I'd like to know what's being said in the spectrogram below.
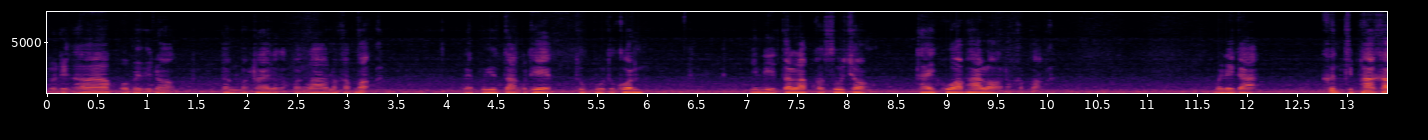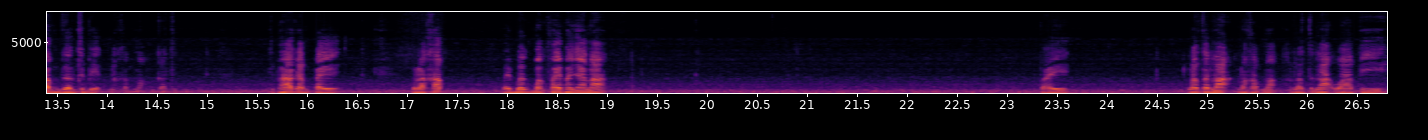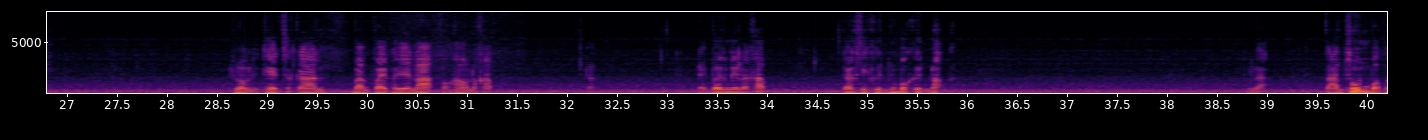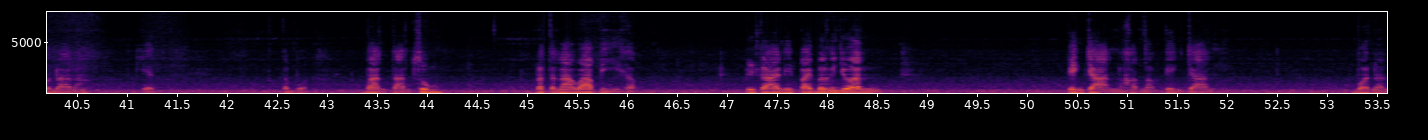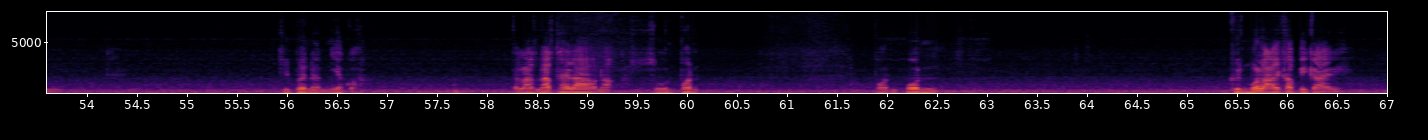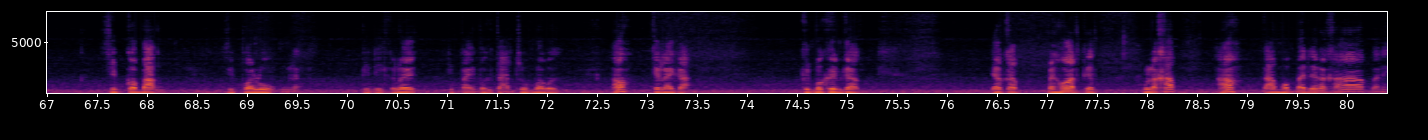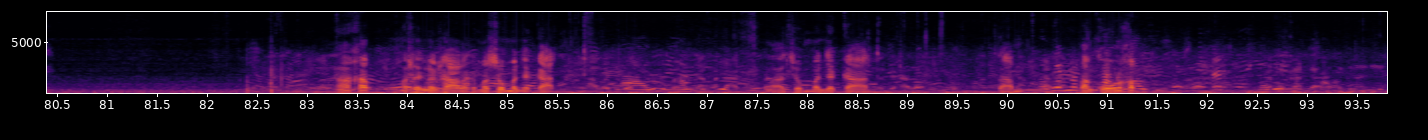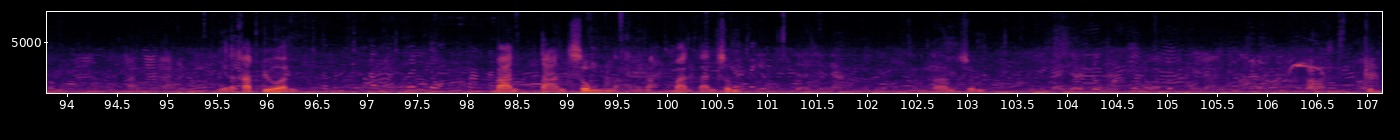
สวัสดีครับผมเป็นพี่น้องทั้งฝั่งไทยและกับฝั่งลาวนะครับเนาะและผู้อยู่ต่างประเทศทุกผู้ทุกคน ยินดีต้อนรับเข้าสู่ช่องไทยครัวพาเลาะนะครับเนาะบรรยากาศขึ้น 15ค่ำเดือน 11 นะครับเนาะก็สิพากันไปบุนละครับ ไปเบิกบังไฟพญานาคไปรัตนะเนาะครับเนาะรัตนวาปี ช่วงเทศกาลบังไฟพญานาคของเฮานะครับครับได้เบิ่งนี่แหละครับจักสิขึ้นหรือบ่ขึ้นเนาะพุ่นละตาลซุ่มบ่เพิ่นว่านะเขตตำบลบ้านตาลซุ่มรัตนาวาปีครับ ปีกายนี่ไปเบิ่งอยู่อันเปียงจานเนาะครับเนาะเปียงจานบ่อนนั้นที่เพิ่นนั้นเนี่ยงกว่าต ลาดนัดไทยลาวเนาะศูนย์ผ่อนผ่อนปนขึ้นบ่หลายครับปีไกายสิบกว่าบังสิบกว่าลูกนี่แหละปีนี้ก็เลยสิไปเบิ่งตาลซุ่มว่าเบิ่งเอ้าจังไรกะ ขึ้นบ่ขึ้นกับเดี๋ยวกับไปฮอดกันคุณละครับ เอาตามผมไปเลยนะครับบัดนี้เอาครับ มาถึงราคาแล้วก็มาชมบรรยากาศ มาชมบรรยากาศตามฝั่งโขงนะครับ นี่นะครับยวนบ้านตาลซุ้มนะนี่เนาะบ้านตาลซุ้มตาลซุ้มจุด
